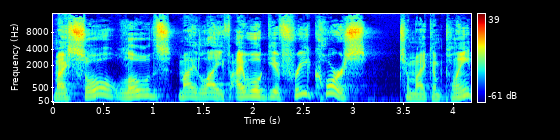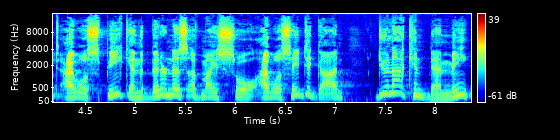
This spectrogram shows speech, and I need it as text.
My soul loathes my life. I will give free course to my complaint. I will speak in the bitterness of my soul. I will say to God, Do not condemn me.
